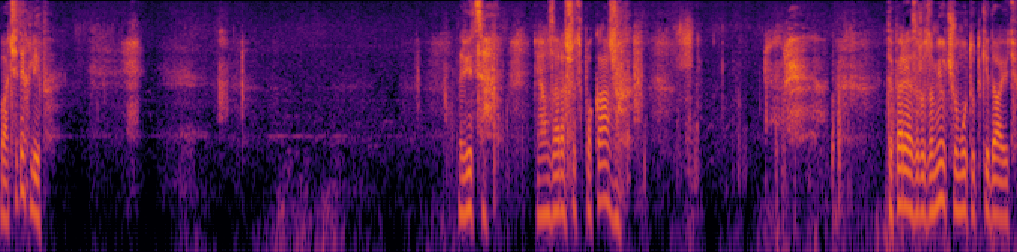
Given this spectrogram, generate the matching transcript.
Бачите хліб? Дивіться, я вам зараз щось покажу. Тепер я зрозумів, чому тут кидають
